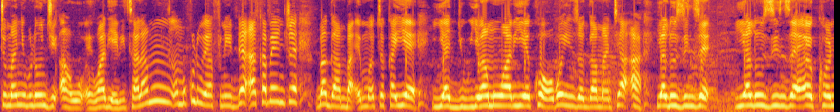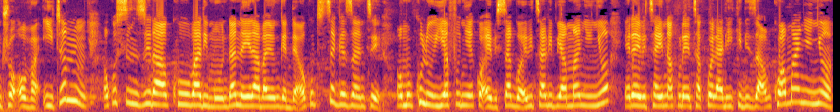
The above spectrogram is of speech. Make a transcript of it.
Tumanyi bulungi awo ewali ebitala. Mm, omukulu we yafunidde akabenje bagamba emmotoka ye yamuwabyeko oba oyinza okugamba nti aa yaluzinze yaluzinze control over it. Mm, okusinziira ku bali munda naye era abayongedde okututegeeza nti omukulu yafunyeko ebisago ebitali byamaanyi nnyo era ebitalina kuleeta kweraliikiriza kwamaanyi nnyo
